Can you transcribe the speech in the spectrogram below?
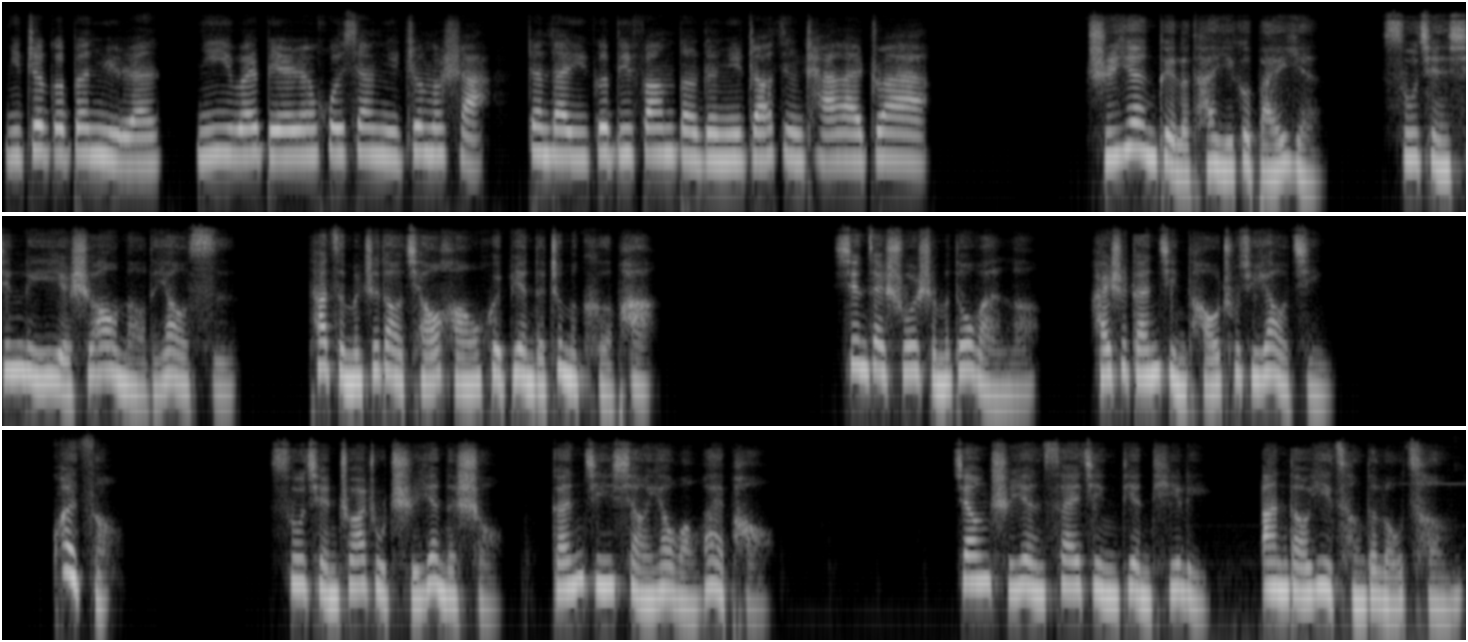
你这个笨女人，你以为别人会像你这么傻，站在一个地方等着你找警察来抓啊？迟燕给了他一个白眼，苏浅心里也是懊恼的要死。她怎么知道乔航会变得这么可怕？现在说什么都晚了，还是赶紧逃出去要紧。快走！苏浅抓住迟燕的手，赶紧想要往外跑，将迟燕塞进电梯里，按到一层的楼层。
